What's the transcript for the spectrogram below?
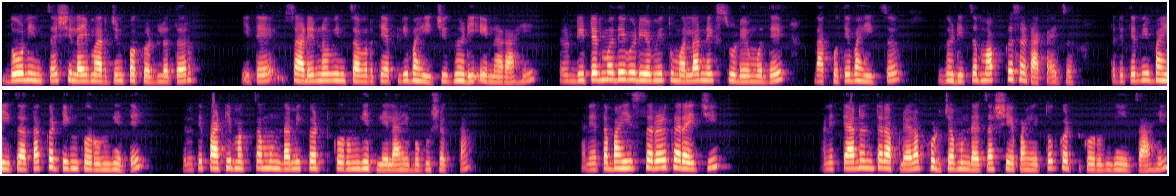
दोन इंच शिलाई मार्जिन पकडलं तर इथे साडेनऊ इंचावरती आपली बाहीची घडी येणार आहे. तर डिटेलमध्ये व्हिडिओ मी तुम्हाला नेक्स्ट व्हिडिओमध्ये दाखवते बाहीचं घडीचं माप कसं टाकायचं. तर इथे मी बाहीचं आता कटिंग करून घेते. तर ते पाठीमागचा मुंडा मी कट करून घेतलेला आहे बघू शकता. आणि आता बाही सरळ करायची. आणि त्यानंतर आपल्याला पुढच्या मुंड्याचा शेप आहे तो कट करून घ्यायचा आहे.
